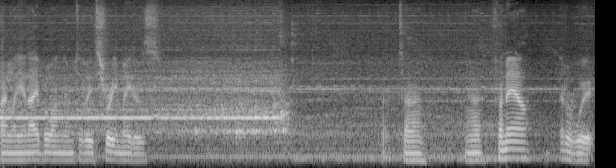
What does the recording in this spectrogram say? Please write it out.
only enabling them to do 3 meters. But uh, you know, for now, it'll work.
